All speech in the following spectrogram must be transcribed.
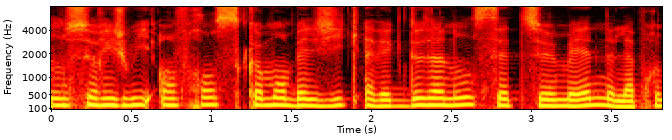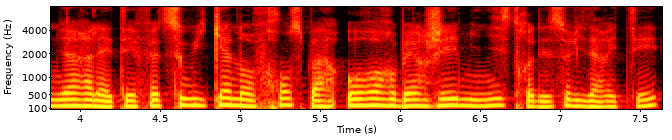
On se réjouit en France comme en Belgique avec deux annonces cette semaine. La première, elle a été faite ce week-end en France par Aurore Berger, ministre des Solidarités.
